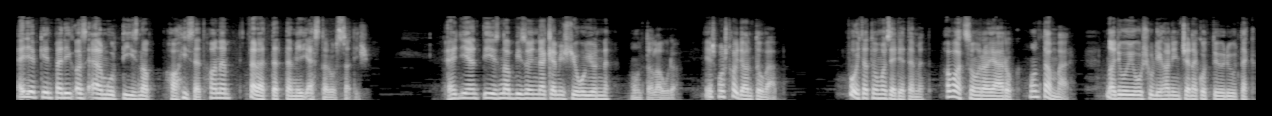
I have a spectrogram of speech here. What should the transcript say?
Egyébként pedig az elmúlt tíz nap, ha hiszed, hanem felettette még ezt a rosszat is. Egy ilyen tíz nap bizony nekem is jól jönne, mondta Laura. És most hogyan tovább? Folytatom az egyetemet. A Watsonra járok, mondtam már. Nagyon jó suli, ha nincsenek ott őrültek.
